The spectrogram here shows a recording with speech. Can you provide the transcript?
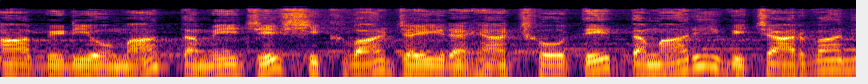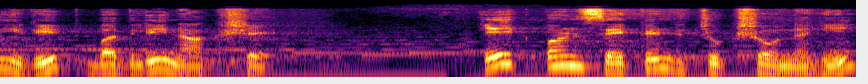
આ વિડીયોમાં તમે જે શીખવા જઈ રહ્યા છો તે તમારી વિચારવાની રીત બદલી નાખશે. એક પણ સેકન્ડ ચૂકશો નહીં.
